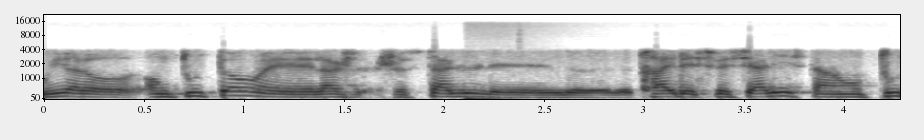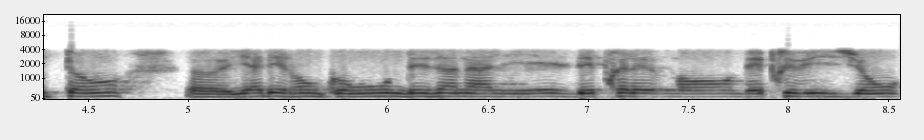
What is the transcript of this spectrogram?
Oui, alors en tout temps, et là je, salue le, travail des spécialistes, hein, en tout temps, euh, il y a des rencontres, des analyses, des prélèvements, des prévisions,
